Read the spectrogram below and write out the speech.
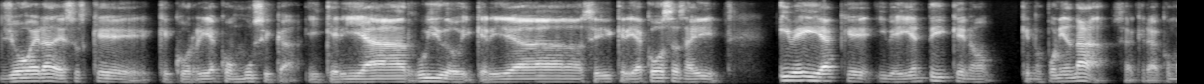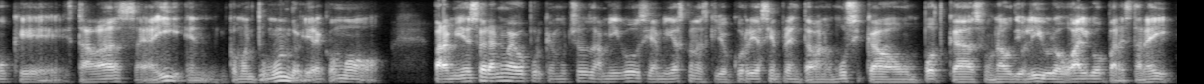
yo era de esos que, que corría con música y quería ruido y quería, sí, quería cosas ahí. Y veía que, y veía en ti que no, que no ponías nada, o sea, que era como que estabas ahí, en, como en tu mundo, y era como, para mí eso era nuevo porque muchos amigos y amigas con las que yo corría siempre necesitaban música o un podcast, un audiolibro o algo para estar ahí.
